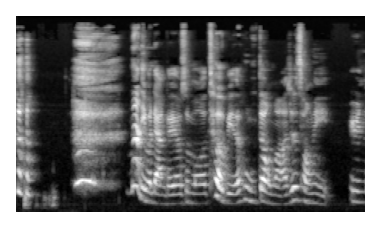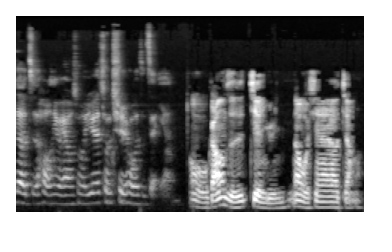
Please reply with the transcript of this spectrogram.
那你们两个有什么特别的互动吗？就是从你晕了之后，你们有什么约出去，或是怎样？哦，我刚刚只是见晕，那我现在要讲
